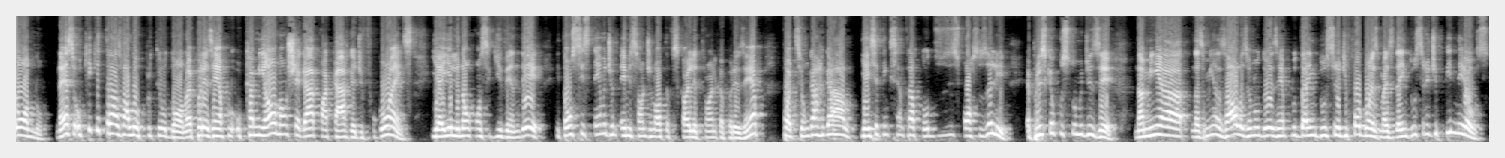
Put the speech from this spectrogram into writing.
dono, né? O que, que traz valor para o teu dono? É, por exemplo, o caminhão não chegar com a carga de fogões e aí ele não conseguir vender. Então, o sistema de emissão de nota fiscal eletrônica, por exemplo, pode ser um gargalo. E aí você tem que centrar todos os esforços ali. É por isso que eu costumo dizer, na minha, nas minhas aulas eu não dou exemplo da indústria de fogões, mas da indústria de pneus,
